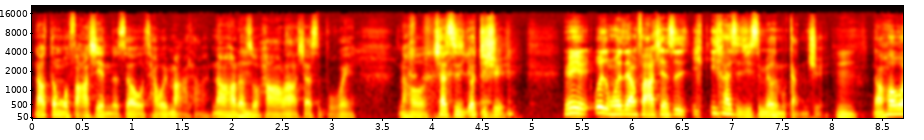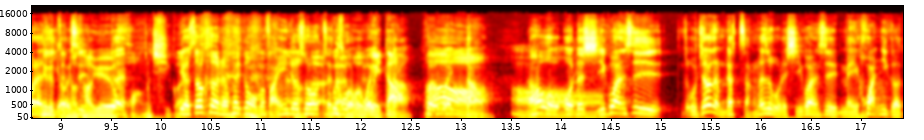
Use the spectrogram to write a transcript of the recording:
然后等我发现的时候，我才会骂他。然后他就说：“好了，下次不会。”然后下次又继续。因为为什么会这样发现？是一一开始其实没有什么感觉，嗯。然后后来是有一次，对，有时候客人会跟我们反映，就是说 枕头有味道，会有味道。然后我我的习惯是，我知道怎么叫脏，但是我的习惯是每换一个。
